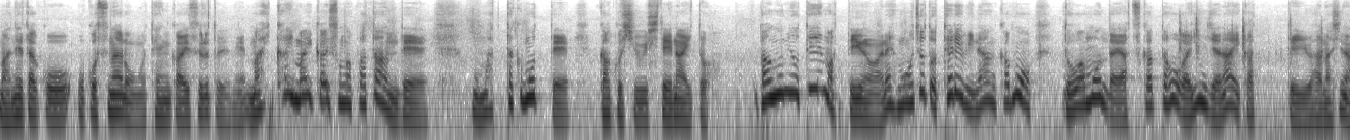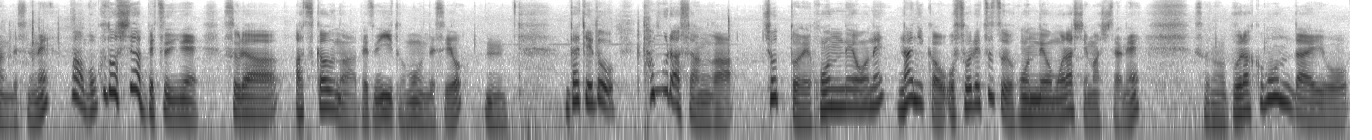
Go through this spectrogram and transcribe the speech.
まあ、ネタこう起こすな論を展開するというね毎回毎回そのパターンでもう全くもって学習してないと。番組のテーマっていうのはねもうちょっとテレビなんかも童話問題扱った方がいいんじゃないかっていう話なんですね。まあ僕としては別にねそれは扱うのは別にいいと思うんですよ。うんだけど田村さんがちょっとね本音をね何かを恐れつつ本音を漏らしてましたね。その部落問題を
